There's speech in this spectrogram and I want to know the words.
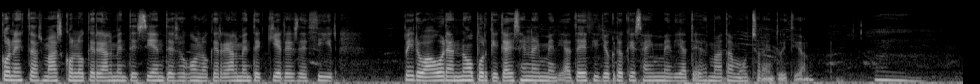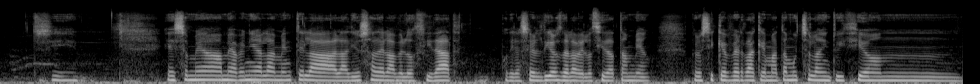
conectas más con lo que realmente sientes o con lo que realmente quieres decir, pero ahora no porque caes en la inmediatez y yo creo que esa inmediatez mata mucho la intuición. Mm, sí, eso me ha, me ha venido a la mente la, diosa de la velocidad. Podría ser el dios de la velocidad también. Pero sí que es verdad que mata mucho la intuición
